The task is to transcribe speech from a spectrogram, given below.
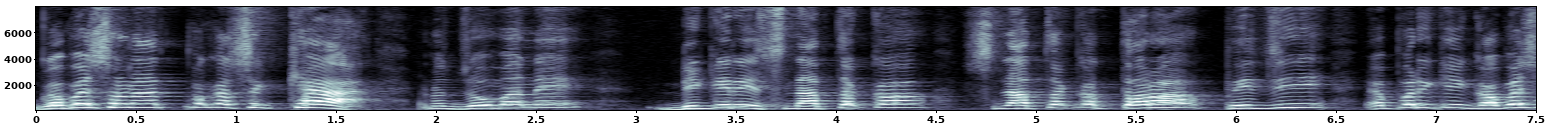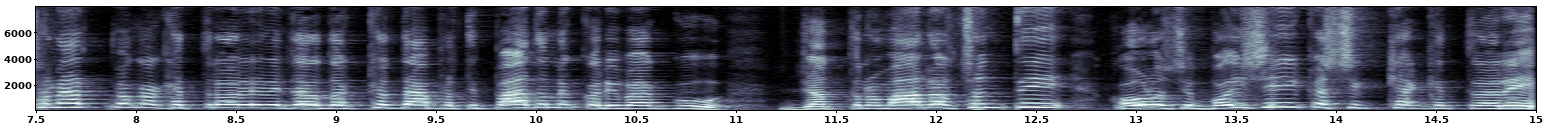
ଗବେଷଣାତ୍ମକ ଶିକ୍ଷା। ଏଣୁ ଯେଉଁମାନେ ଡିଗ୍ରୀ ସ୍ନାତକ ସ୍ନାତକୋତ୍ତର ପିଜି ଏପରିକି ଗବେଷଣାତ୍ମକ କ୍ଷେତ୍ରରେ ନିଜର ଦକ୍ଷତା ପ୍ରତିପାଦନ କରିବାକୁ ଯତ୍ନବାନ ଅଛନ୍ତି। କୌଣସି ବୈଷୟିକ ଶିକ୍ଷା କ୍ଷେତ୍ରରେ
